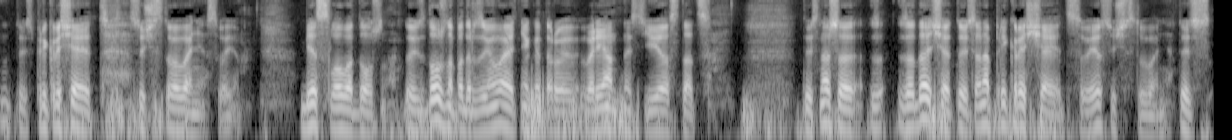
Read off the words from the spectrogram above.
ну, то есть прекращает существование свое без слова должно. То есть должно подразумевает некоторую вариантность ее остаться. То есть наша задача, то есть она прекращает свое существование. То есть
